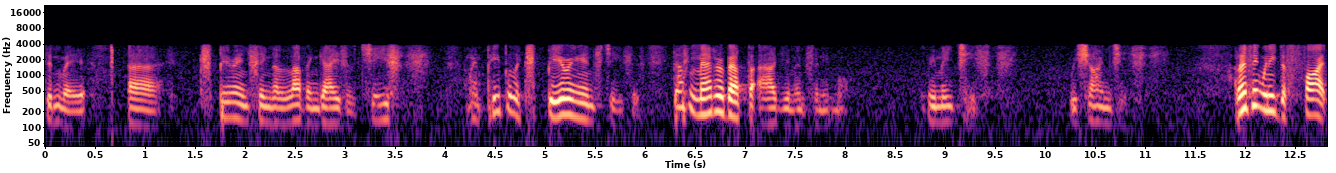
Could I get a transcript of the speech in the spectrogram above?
didn't we? Uh, experiencing the loving gaze of Jesus. When people experience Jesus, it doesn't matter about the arguments anymore. We meet Jesus. We shine Jesus. I don't think we need to fight.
